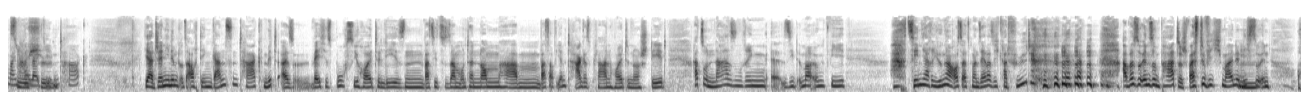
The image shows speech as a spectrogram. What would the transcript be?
Mein Mhm. So Highlight schön. jeden Tag. Ja, Jenny nimmt uns auch den ganzen Tag mit, also welches Buch sie heute lesen, was sie zusammen unternommen haben, was auf ihrem Tagesplan heute noch steht. Hat so einen Nasenring, äh, sieht immer irgendwie ach, zehn Jahre jünger aus, als man selber sich gerade fühlt. Aber so in sympathisch, weißt du, wie ich meine? Nicht so in, oh,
